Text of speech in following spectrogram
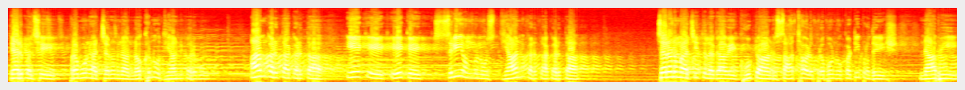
ત્યાર પછી પ્રભુના ચરણના નખનું ધ્યાન કરવું. આમ કરતા કરતા, એક એક એક એક શ્રી અંગનું ધ્યાન કરતા કરતા, ચરણમાં ચિત્ત લગાવી ઘૂંટણ, સાથળ, પ્રભુનો કટી પ્રદેશ, નાભી,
